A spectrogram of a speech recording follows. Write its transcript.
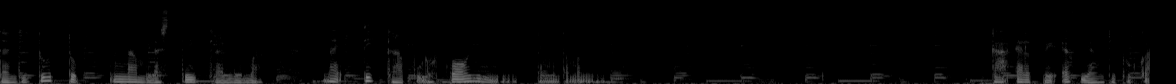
dan ditutup 1635 naik 30 poin teman-teman KLBF yang dibuka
